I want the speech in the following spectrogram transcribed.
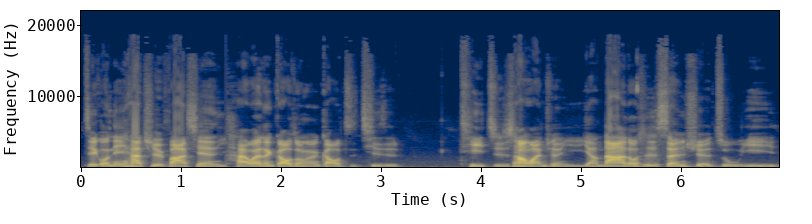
结果念下去，发现台湾的高中跟高职其实体制上完全一样，大家都是升学主义。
